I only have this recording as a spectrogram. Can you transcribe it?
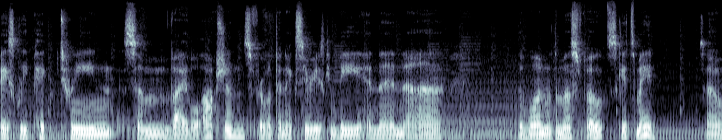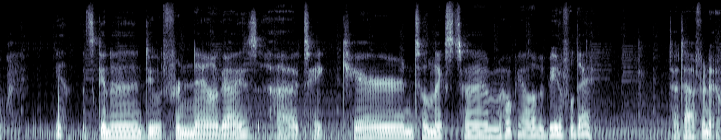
basically pick between some viable options for what the next series can be, and then uh, the one with the most votes gets made. So, yeah, that's gonna do it for now, guys. Uh, take care until next time. Hope you all have a beautiful day. Ta ta for now.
